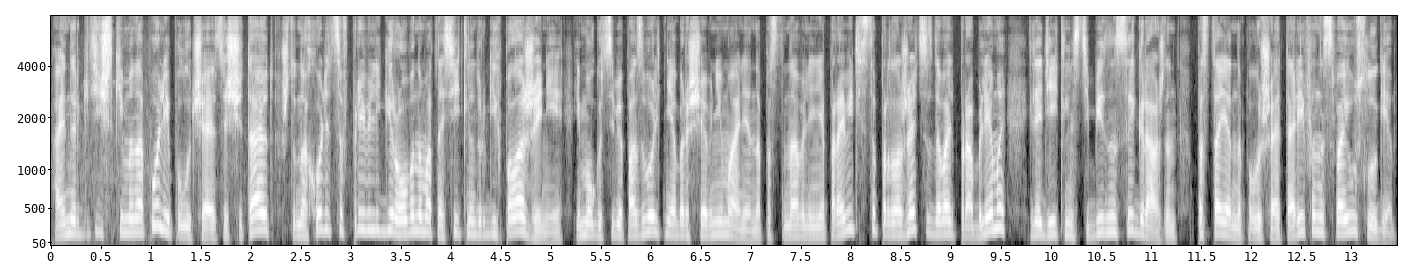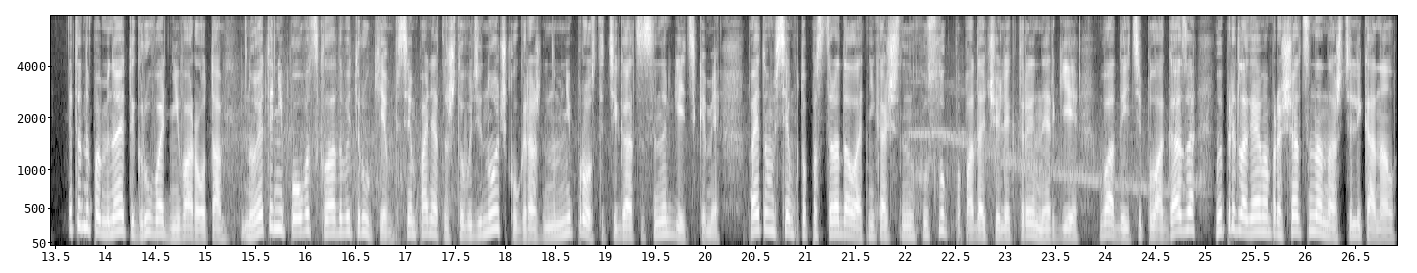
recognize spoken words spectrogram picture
А энергетические монополии, получается, считают, что находятся в привилегированном относительно других положении и могут себе позволить, не обращая внимания на постановление правительства, продолжать создавать проблемы для деятельности бизнеса и граждан, постоянно повышая тарифы на свои услуги. Это напоминает напоминает игру в одни ворота. Но это не повод складывать руки. Всем понятно, что в одиночку гражданам не просто тягаться с энергетиками. Поэтому всем, кто пострадал от некачественных услуг по подаче электроэнергии, воды и тепла, газа, мы предлагаем обращаться на наш телеканал.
